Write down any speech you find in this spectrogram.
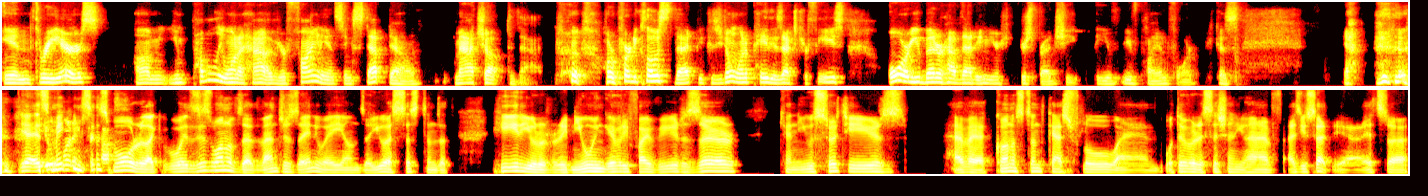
in three years, um, you probably want to have your financing step down match up to that or pretty close to that because you don't want to pay these extra fees or you better have that in your, your spreadsheet that you've, you've planned for because yeah. Yeah it's making sense more like well, this is one of the advantages anyway on the us system that here you're renewing every five years there can use 30 years have a constant cash flow and whatever recession you have. As you said yeah it's a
